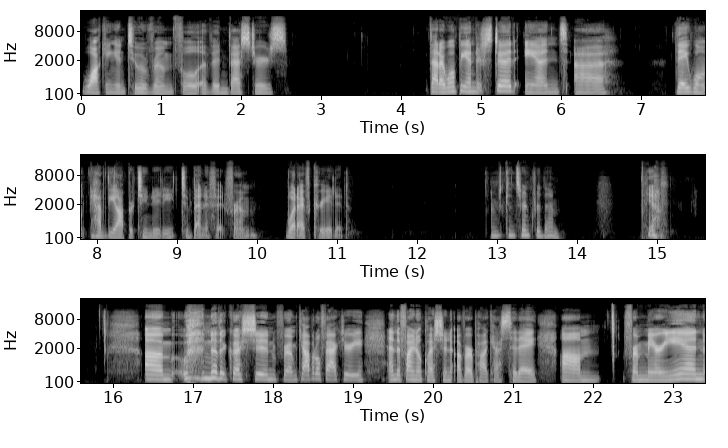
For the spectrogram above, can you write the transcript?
walking into a room full of investors that I won't be understood and uh, they won't have the opportunity to benefit from what I've created. I'm concerned for them. Yeah. Um, another question from Capital Factory, and the final question of our podcast today um, from Marianne.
